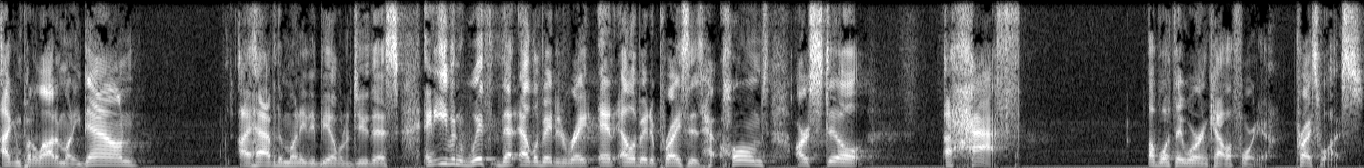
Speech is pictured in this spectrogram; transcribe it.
I can put a lot of money down. I have the money to be able to do this. And even with that elevated rate and elevated prices, homes are still a half of what they were in California, price wise.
